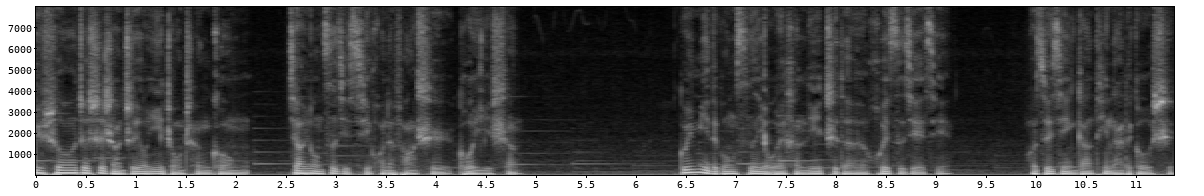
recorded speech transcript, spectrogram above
据说这世上只有一种成功，叫用自己喜欢的方式过一生。闺蜜的公司有位很励志的惠子姐姐，我最近刚听来的故事。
